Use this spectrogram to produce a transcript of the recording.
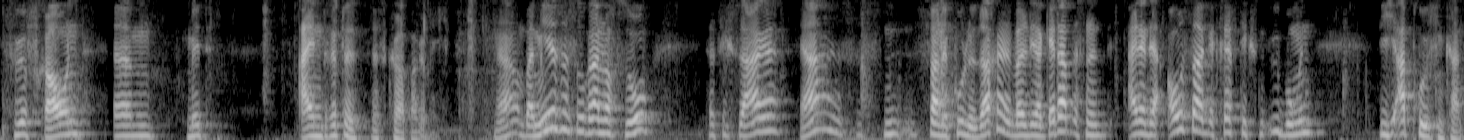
für Frauen ähm, mit ein Drittel des Körpergewichts. Ja, und bei mir ist es sogar noch so, dass ich sage, ja, es ist, zwar eine coole Sache, weil der Get-Up ist eine, eine der aussagekräftigsten Übungen, die ich abprüfen kann.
